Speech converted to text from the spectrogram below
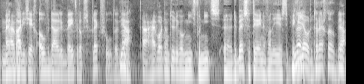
Met, waar hij zich overduidelijk beter op zijn plek voelt. En Ja. ja. Ja, hij wordt natuurlijk ook niet voor niets eh, de beste trainer van de eerste periode. Nee, terecht ook. Ja,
